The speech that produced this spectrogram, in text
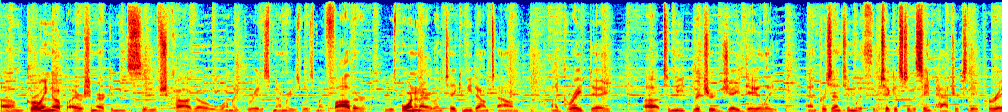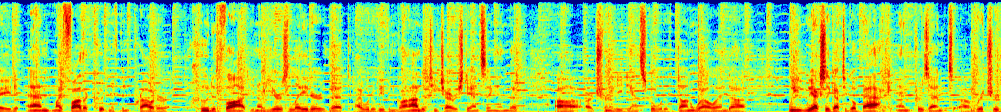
um, growing up Irish American in the city of Chicago, one of my greatest memories was my father, who was born in Ireland, taking me downtown on a great day uh, to meet Richard J. Daley and present him with the tickets to the St. Patrick's Day Parade. And my father couldn't have been prouder. Who'd have thought, you know, years later that I would have even gone on to teach Irish dancing and that uh, our Trinity Dance School would have done well. And uh, we, we actually got to go back and present uh, Richard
